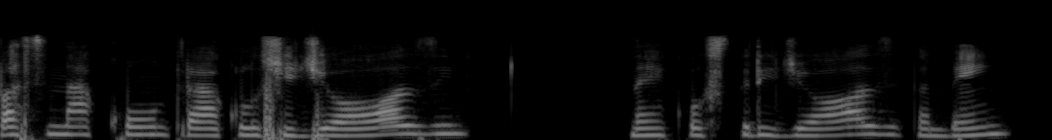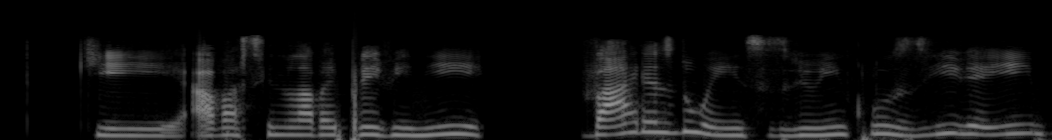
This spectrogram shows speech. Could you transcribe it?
Vacinar contra a clostridiose, né? Clostridiose também, que a vacina ela vai prevenir várias doenças, viu? Inclusive aí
